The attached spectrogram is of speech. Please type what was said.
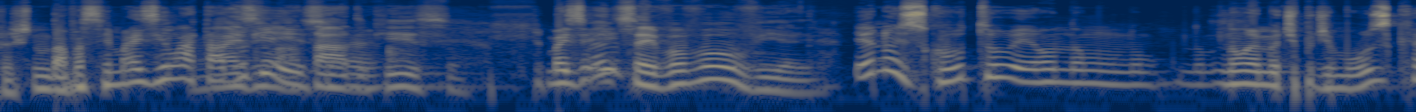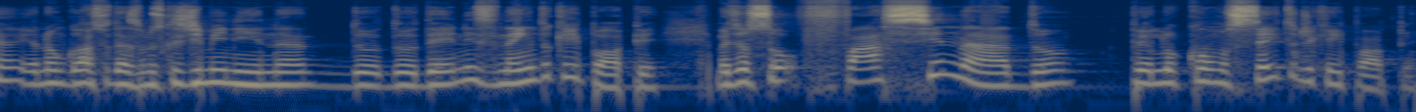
acho que não dá pra ser mais enlatado mais que enlatado isso. que né? isso. Mas Eu não sei, vou, vou ouvir aí. Eu não escuto, eu não, não, não é meu tipo de música. Eu não gosto das músicas de menina do, do Dennis, nem do K-pop. Mas eu sou fascinado pelo conceito de K-pop.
